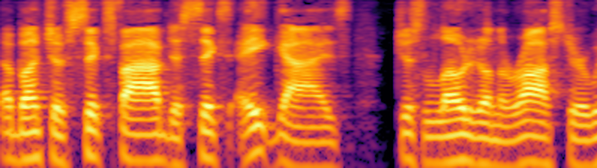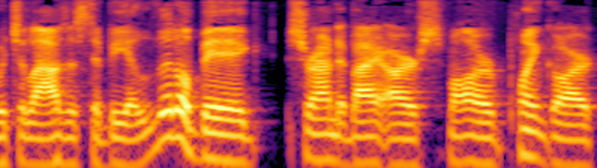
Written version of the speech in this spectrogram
a bunch of six five to six eight guys just loaded on the roster, which allows us to be a little big surrounded by our smaller point guard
